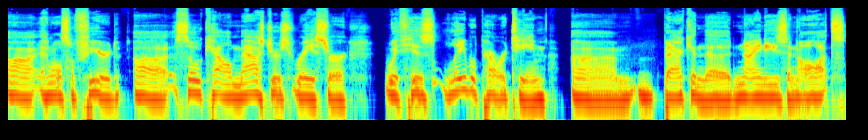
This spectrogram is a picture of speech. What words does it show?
uh, and also feared uh, SoCal Masters racer with his labor power team um, back in the 90s and aughts,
